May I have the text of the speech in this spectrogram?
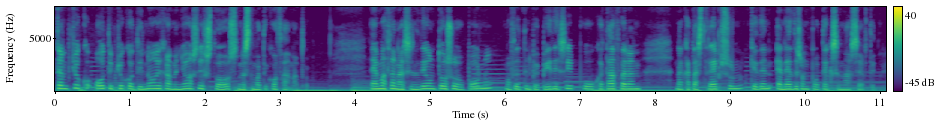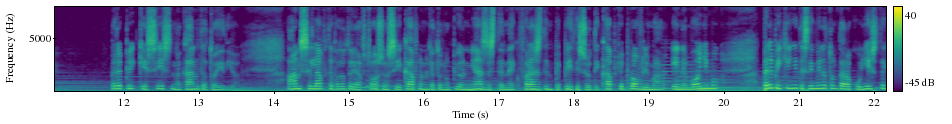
Ήταν πιο, ό,τι πιο κοντινό είχαν νιώσει στο συναισθηματικό θάνατο. Έμαθαν να συνδέουν τόσο πόνο με αυτή την πεποίθηση που κατάφεραν να καταστρέψουν και δεν ενέδωσαν ποτέ ξανά σε αυτήν. Πρέπει και εσείς να κάνετε το ίδιο. Αν συλλάβετε ποτέ τον εαυτό σας ή κάποιον για τον οποίο νοιάζεστε να εκφράζει την πεποίθηση ότι κάποιο πρόβλημα είναι μόνιμο, πρέπει εκείνη τη στιγμή να τον ταρακουνήσετε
